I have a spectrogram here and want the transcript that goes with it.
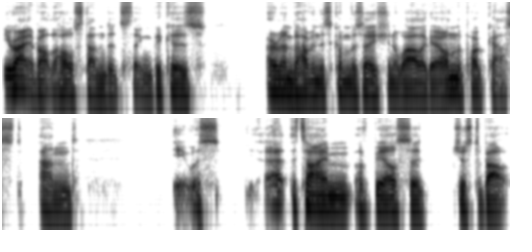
You're right about the whole standards thing because i remember having this conversation a while ago on the podcast and it was at the time of Bielsa just about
